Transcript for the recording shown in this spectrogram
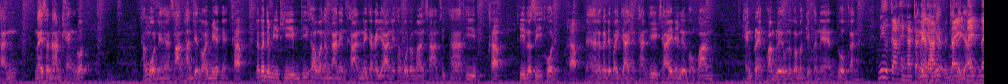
ขันในสนามแข่งรถ ทั้งหมดเนี่ยฮะ3,700 เมตรเนี่ย ครับ แล้วก็จะมีทีมที่เข้ามาทำการแข่งขันในจักรยานเนี่ยทั้งหมดประมาณ 35 ทีม ครับ ทีมละ 4 คนครับ นะฮะ แล้วก็จะเป็นการแข่งขันที่ใช้ในเรื่องของความแข็งแกร่งความเร็ว แล้วก็มาเก็บคะแนนรวมกัน นี่คือการแข่งขันจักรยานอันเนี้ยเป็นจัในกรยาน ในใน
